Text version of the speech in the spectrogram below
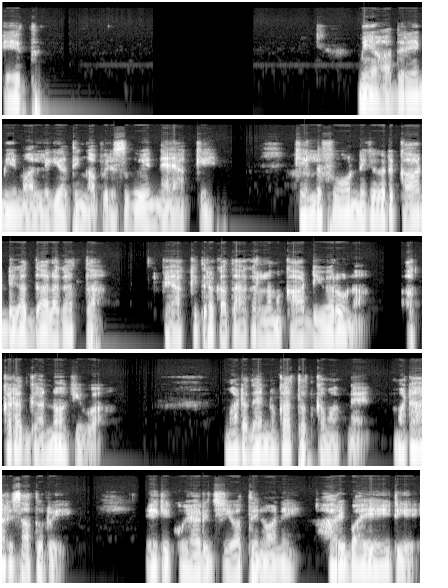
ඒත් මේ ආදරේ මේ මල්ලිගේ අතින් අපිරිසුදු වෙන්නේ නෑ අක්කේ. කෙල්ල ෆෝන් එකකට කාඩ් එකක් දාලා ගත්තා. පැයක් විතර කතා කරලම කාඩ් ඉවර වුණා. අක්කටත් ගන්නවා කිව්වා. මට දැන් නොගත්තත් කමක් නෑ. මට හරි සතුටුයි. ඒකේ කොහේ හරි ජීවත් වෙනවනේ. හරි බයේ හිටියේ.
